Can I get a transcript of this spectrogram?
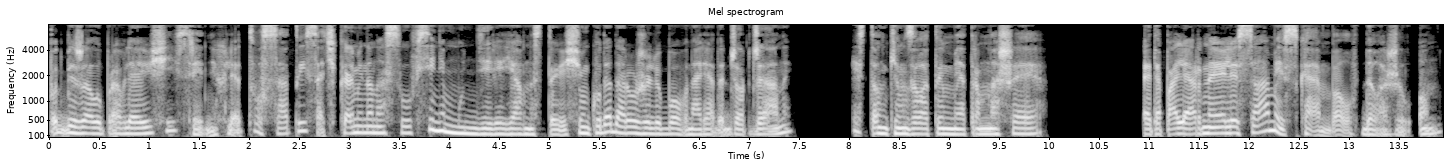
Подбежал управляющий, средних лет, усатый, с очками на носу, в синем мундире, явно стоящем куда дороже любого наряда Джорджианы, и с тонким золотым метром на шее. «Это полярные леса, мисс Кэмпбелл», — доложил он,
